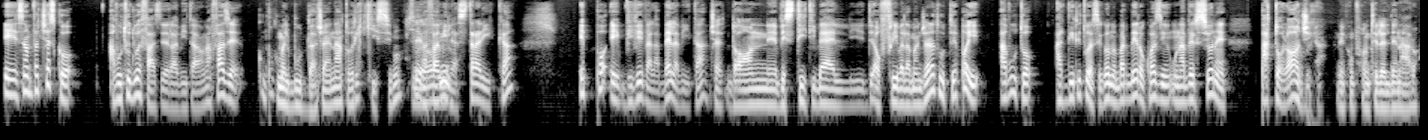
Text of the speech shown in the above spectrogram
E San Francesco ha avuto due fasi della vita, una fase un po' come il Buddha, cioè è nato ricchissimo, Sì, in una ovvio. famiglia straricca e poi e viveva la bella vita, cioè donne, vestiti belli, offriva da mangiare a tutti e poi ha avuto addirittura, secondo Barbero, quasi una versione patologica nei confronti del denaro,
